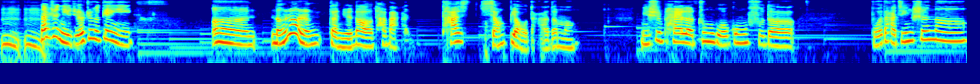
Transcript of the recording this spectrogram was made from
嗯嗯，但是你觉得这个电影，嗯、能让人感觉到他把他想表达的吗？你是拍了中国功夫的博大精深呢，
